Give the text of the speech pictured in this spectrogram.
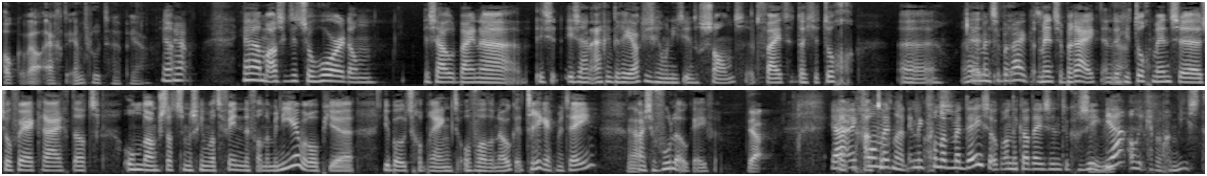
ook wel echt invloed heb, ja. Ja. Ja. Ja, maar als ik dit zo hoor, dan zou het bijna. Is, het, is zijn eigenlijk de reacties helemaal niet interessant. Het feit dat je toch. Eh, hè, mensen bereikt. Mensen bereikt. En Ja. dat je toch mensen zover krijgt dat, ondanks dat ze misschien wat vinden van de manier waarop je je boodschap brengt of wat dan ook, het triggert meteen. Ja. Maar ze voelen ook even. Ja, Ja, En en ik, vond met, en ik vond het met deze ook, want ik had deze natuurlijk gezien. Ja, oh, ik heb hem gemist.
